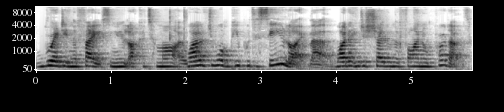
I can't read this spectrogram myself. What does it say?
red in the face and you look like a tomato. Why would you want people to see you like that? Why don't you just show them the final product?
